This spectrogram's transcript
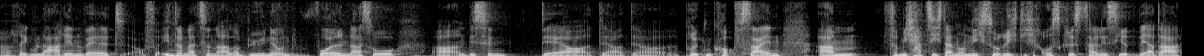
Regularienwelt auf internationaler Bühne und wollen da so äh, ein bisschen der, der, der Brückenkopf sein. Ähm, für mich hat sich da noch nicht so richtig rauskristallisiert, wer da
